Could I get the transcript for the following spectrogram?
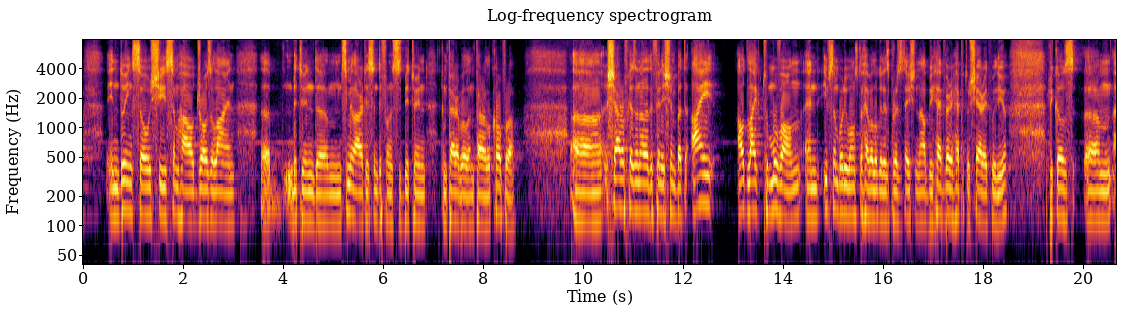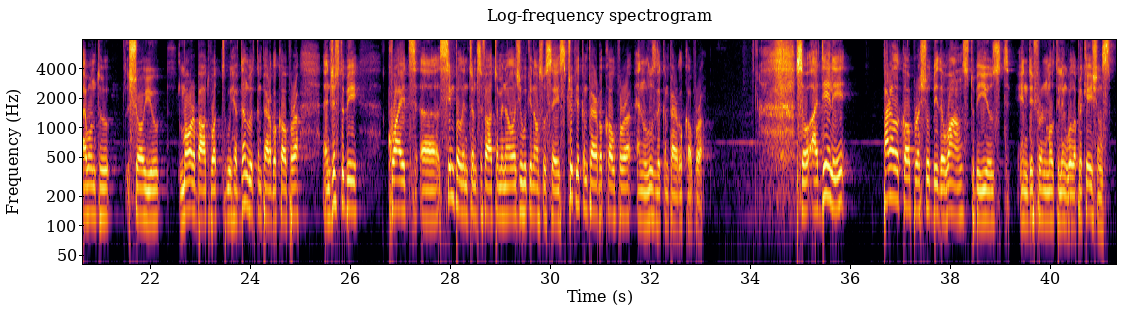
In doing so, she somehow draws a line uh, between the um, similarities and differences between comparable and parallel corpora. Uh, Sharoff has another definition, but I I would like to move on, and if somebody wants to have a look at this presentation, I'll be ha very happy to share it with you, because um, I want to show you more about what we have done with comparable corpora. And just to be quite uh, simple in terms of our terminology, we can also say strictly comparable corpora and loosely comparable corpora. So ideally, parallel corpora should be the ones to be used in different multilingual applications.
